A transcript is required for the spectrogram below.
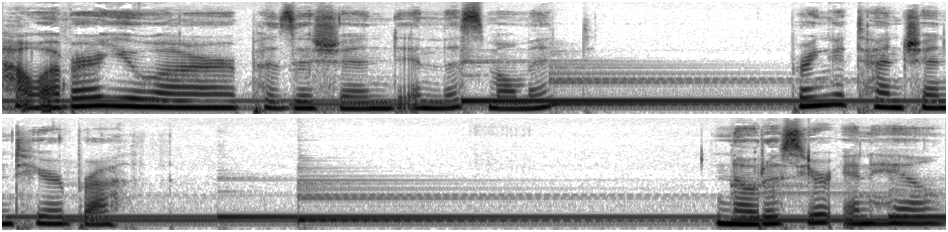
However, you are positioned in this moment, bring attention to your breath. Notice your inhale.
